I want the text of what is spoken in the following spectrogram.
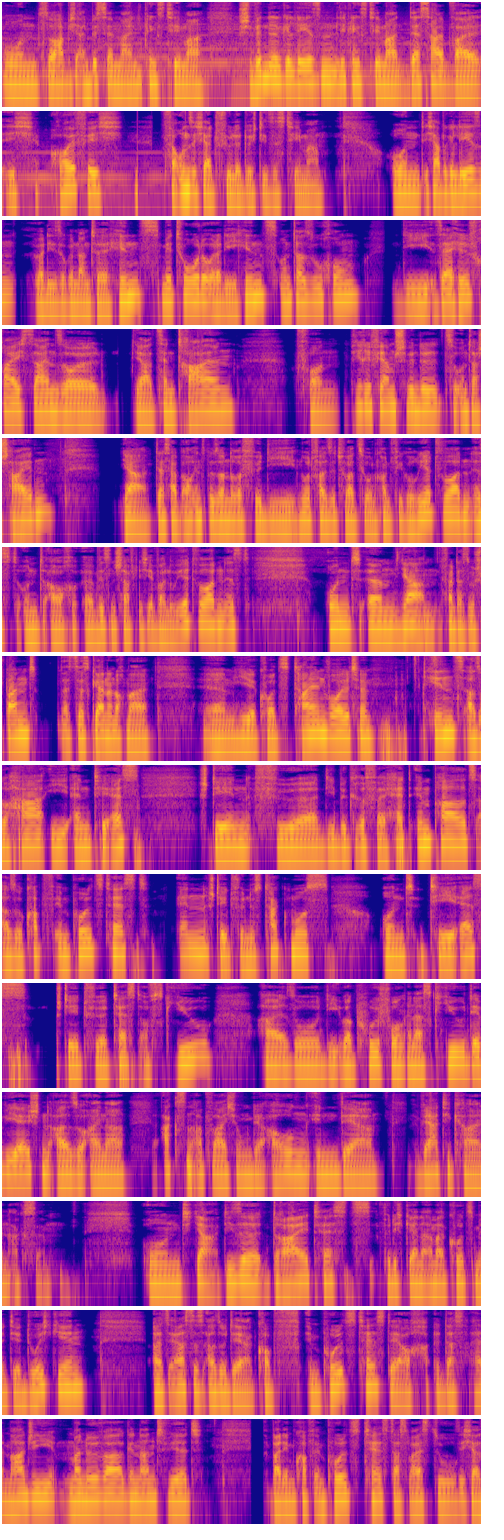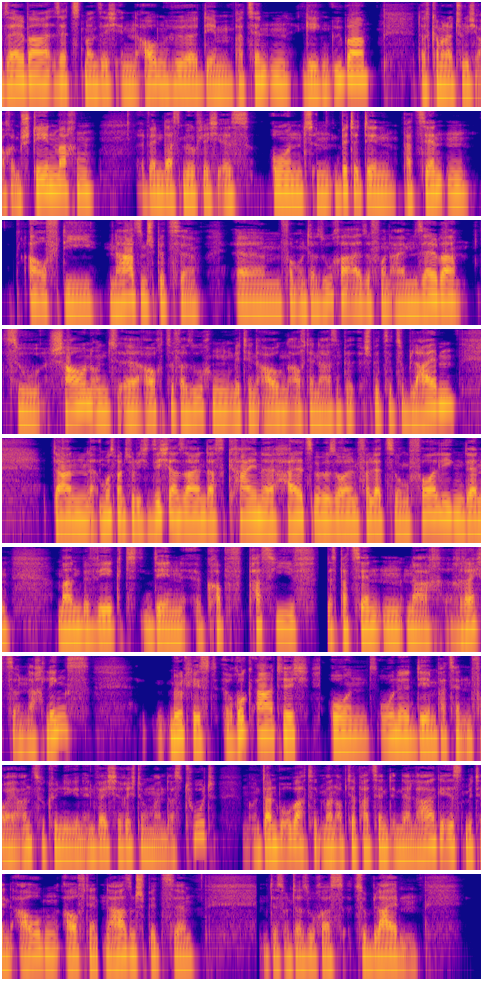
und so habe ich ein bisschen mein Lieblingsthema Schwindel gelesen. Lieblingsthema deshalb, weil ich häufig verunsichert fühle durch dieses Thema. Und ich habe gelesen über die sogenannte HINS-Methode oder die HINS-Untersuchung, die sehr hilfreich sein soll, ja, zentralen von peripherem Schwindel zu unterscheiden. Ja, deshalb auch insbesondere für die Notfallsituation konfiguriert worden ist und auch äh, wissenschaftlich evaluiert worden ist. Und ähm, ja, fand das so spannend, dass ich das gerne nochmal ähm, hier kurz teilen wollte. HINTS, also H-I-N-T-S, stehen für die Begriffe Head Impulse, also Kopfimpulstest. N steht für Nystagmus und TS steht für Test of Skew, also die Überprüfung einer Skew Deviation, also einer Achsenabweichung der Augen in der vertikalen Achse. Und ja, diese drei Tests würde ich gerne einmal kurz mit dir durchgehen. Als erstes also der Kopfimpulstest, der auch das Halmaji-Manöver genannt wird. Bei dem Kopfimpulstest, das weißt du sicher selber, setzt man sich in Augenhöhe dem Patienten gegenüber. Das kann man natürlich auch im Stehen machen, wenn das möglich ist. Und bittet den Patienten auf die Nasenspitze ähm, vom Untersucher, also von einem selber, zu schauen und äh, auch zu versuchen, mit den Augen auf der Nasenspitze zu bleiben. Dann muss man natürlich sicher sein, dass keine Halswirbelsäulenverletzungen vorliegen, denn man bewegt den Kopf passiv des Patienten nach rechts und nach links möglichst ruckartig und ohne dem Patienten vorher anzukündigen, in welche Richtung man das tut. Und dann beobachtet man, ob der Patient in der Lage ist, mit den Augen auf der Nasenspitze des Untersuchers zu bleiben.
